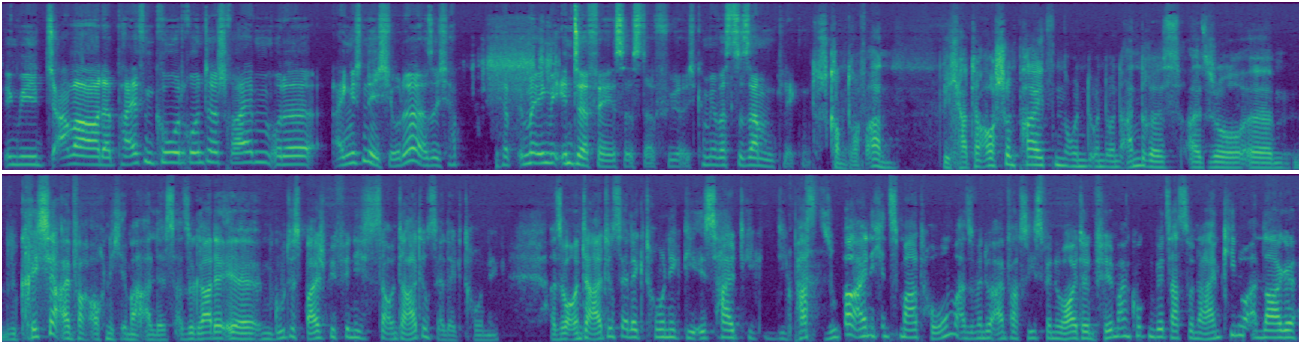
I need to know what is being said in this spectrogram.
irgendwie Java oder Python-Code runterschreiben oder eigentlich nicht, oder? Also ich habe ich hab immer irgendwie Interfaces dafür. Ich kann mir was zusammenklicken. Das kommt drauf an. Ich hatte auch schon Python und, und, und anderes. Also ähm, du kriegst ja einfach auch nicht immer alles. Also gerade äh, ein gutes Beispiel finde ich ist da Unterhaltungselektronik Also bei Unterhaltungselektronik, die ist halt, die, die passt super eigentlich in Smart Home. Also wenn du einfach siehst, wenn du heute einen Film angucken willst, hast du eine Heimkinoanlage,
